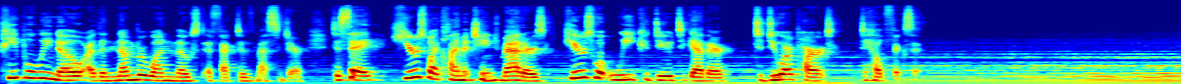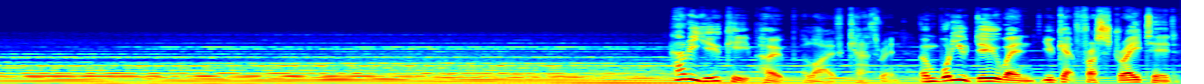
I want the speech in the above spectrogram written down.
People we know are the number one most effective messenger to say, here's why climate change matters, here's what we could do together to do our part to help fix it. How do you keep hope alive, Katharine? And what do you do when you get frustrated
